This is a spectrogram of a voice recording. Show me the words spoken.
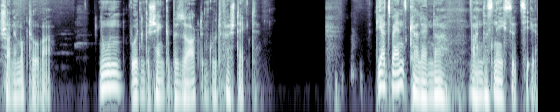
schon im Oktober. Nun wurden Geschenke besorgt und gut versteckt. Die Adventskalender waren das nächste Ziel.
